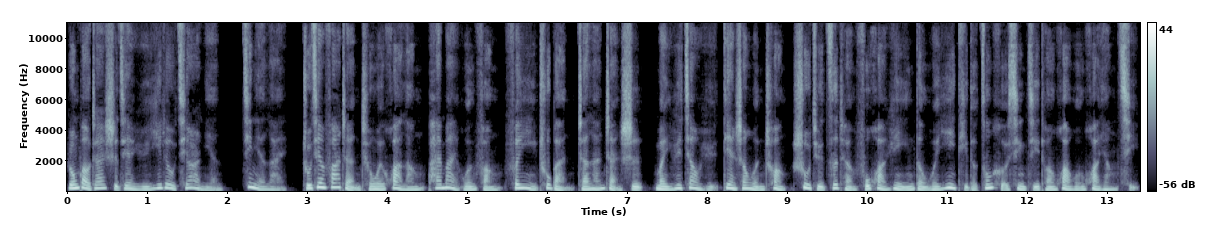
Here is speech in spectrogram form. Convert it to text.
荣宝斋始建于一六七二年，近年来。逐渐发展成为画廊、拍卖、文房、非遗出版、展览展示、美育教育、电商文创、数据资产孵化运营等为一体的综合性集团化文化央企。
